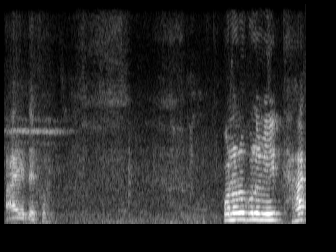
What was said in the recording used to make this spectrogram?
পায়ে দেখো। পনেরো পনেরো মিনিট থাক,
